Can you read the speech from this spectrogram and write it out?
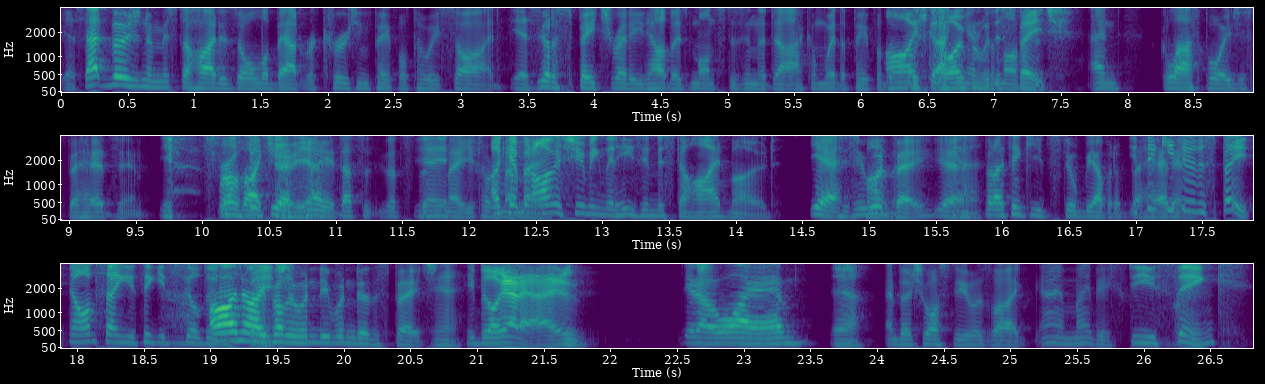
Yes. That version of Mr. Hyde is all about recruiting people to his side. Yes. He's got a speech ready to how there's monsters in the dark and we're the people that Oh, push he's gonna open with a speech. And Glass Boy just beheads him. Yeah, it's probably like, true. yeah, it's yeah. me. That's that's that's Yeah, me. You're talking okay, about but me. I'm assuming that he's in Mr. Hyde mode. Yeah, he would be. Yeah. Yeah. But I think he'd still be able to You think he'd him. do the speech? No, I'm saying you think he'd still do Oh the no, he speech. probably wouldn't. He wouldn't do the speech. Yeah, he'd be like, "Hello." You know who I am. Yeah. And Virtuosity was like, eh, maybe. Do you think?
